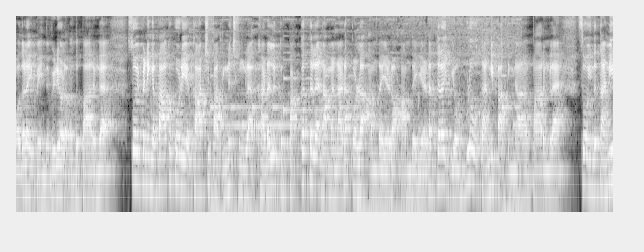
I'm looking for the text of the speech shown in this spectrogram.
முதல்ல இப்போ இந்த வீடியோவில் வந்து பாருங்கள் ஸோ இப்போ நீங்கள் பார்க்கக்கூடிய காட்சி பார்த்தீங்கன்னு வச்சுக்கோங்களேன் கடலுக்கு பக்கத்தில் நாம் நடப்போம்ல அந்த இடம். அந்த இடத்துல எவ்வளோ தண்ணி பார்த்தீங்கன்னா பாருங்களேன். ஸோ இந்த தண்ணி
